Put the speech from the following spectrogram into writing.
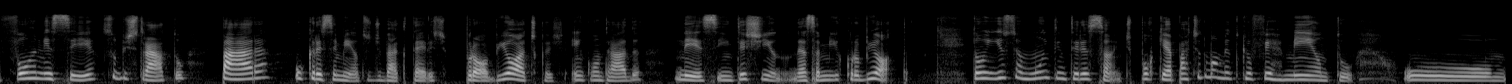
fornecer substrato para o crescimento de bactérias probióticas encontrada nesse intestino, nessa microbiota. Então, isso é muito interessante, porque a partir do momento que eu fermento o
